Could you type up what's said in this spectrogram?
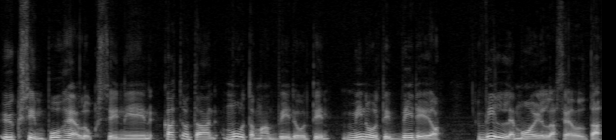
yksin puheluksi, niin katsotaan muutaman minuutin, minuutin video Ville Moilaselta.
